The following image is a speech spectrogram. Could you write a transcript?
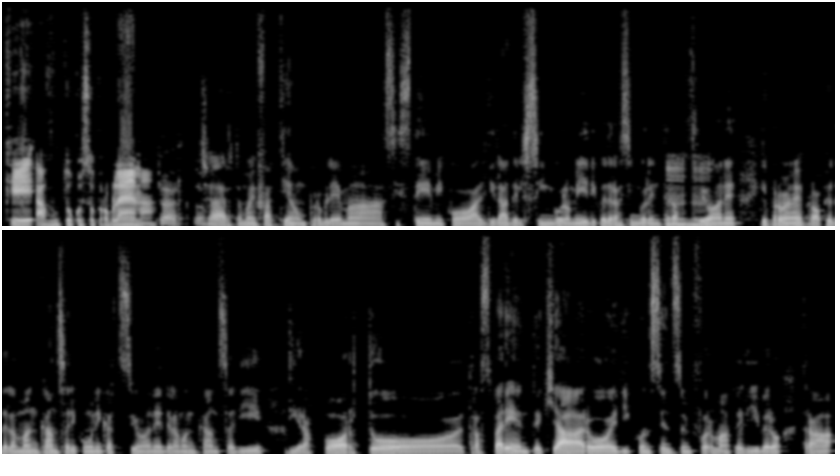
che ha avuto questo problema. Certo. certo, ma infatti è un problema sistemico, al di là del singolo medico e della singola interazione, mm-hmm. il problema è proprio della mancanza di comunicazione, della mancanza di, di rapporto trasparente, chiaro e di consenso informato e libero tra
